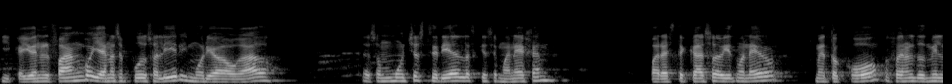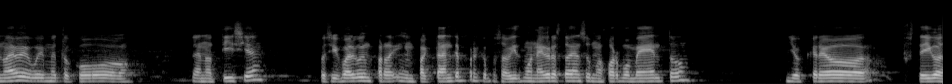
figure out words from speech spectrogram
y cayó en el fango, ya no se pudo salir y murió ahogado. son muchas teorías las que se manejan para este caso de Abismo Negro me tocó, pues fue en el 2009, güey, me tocó la noticia. Pues sí fue algo impactante porque pues Abismo Negro estaba en su mejor momento. Yo creo, pues te digo,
